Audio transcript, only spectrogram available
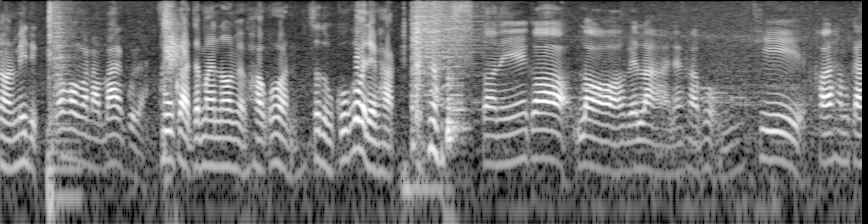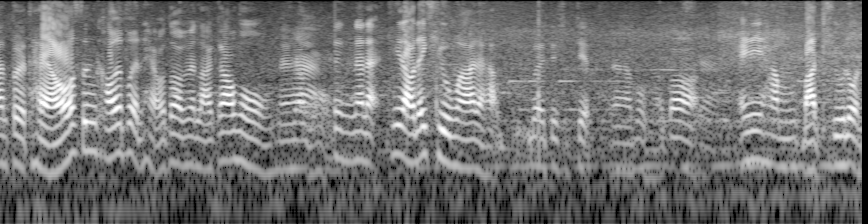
นอนไม่ดึกก็พอมานอนบ้านกูแหละกูกะจะมานอนแบบพักผ่อนสรุปกูก็ไม่ได้พัก ตอนนี้ก็รอเวลานะครับผมที่เขาทำการเปิดแถว ซึ่งเขาจะเปิดแถวตอนเวลา 9 โมงนะครับผมซึ่งนั่นแหละที่เราได้คิวมาแหละครับเบอร์77นะครับผมแล้วก็ไอ้นี่ทำบัตรคิวหล่น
